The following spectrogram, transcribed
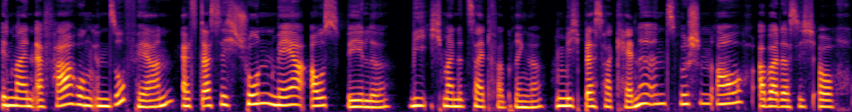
in meinen Erfahrungen insofern, als dass ich schon mehr auswähle, wie ich meine Zeit verbringe. Mich besser kenne inzwischen auch, aber dass ich auch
